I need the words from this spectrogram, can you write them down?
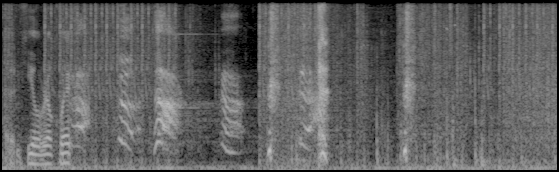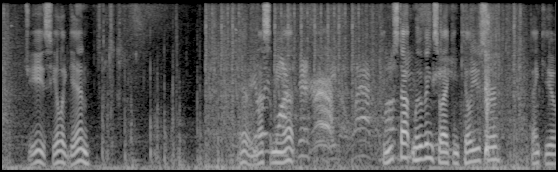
ahead and heal real quick. Jeez, heal again. They're messing me up. Can you stop moving so I can kill you, sir? Thank you.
